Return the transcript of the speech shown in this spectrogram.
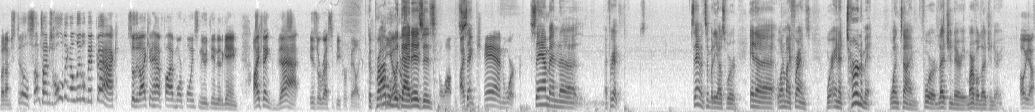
but I'm still sometimes holding a little bit back so that I can have five more points than you at the end of the game. I think that is a recipe for failure. The problem the with that is, is I think can work. Sam and uh, I forget. Sam and somebody else were in a one of my friends were in a tournament one time for Legendary Marvel Legendary, Oh yeah.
